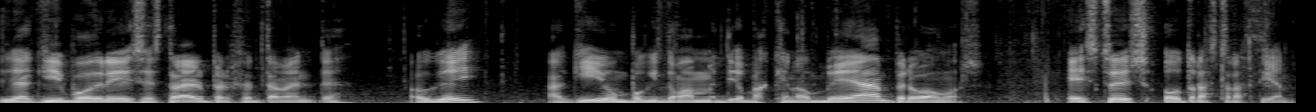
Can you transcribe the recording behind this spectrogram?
Y aquí podríais extraer perfectamente. ¿Ok? Aquí un poquito más metido para que nos vean, pero vamos. Esto es otra extracción.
